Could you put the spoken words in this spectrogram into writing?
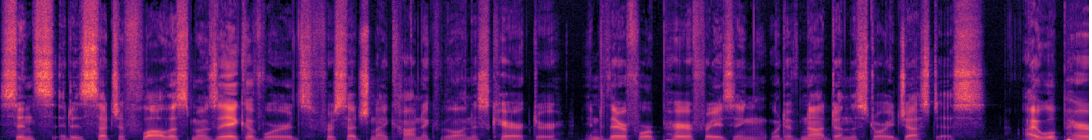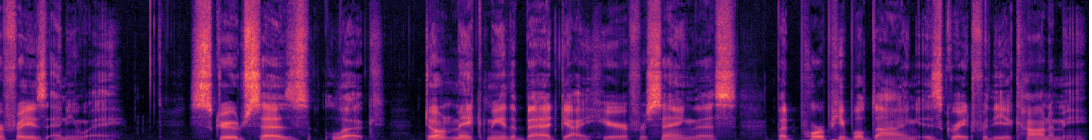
since it is such a flawless mosaic of words for such an iconic villainous character, and therefore paraphrasing would have not done the story justice. I will paraphrase anyway. Scrooge says, Look, don't make me the bad guy here for saying this, but poor people dying is great for the economy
